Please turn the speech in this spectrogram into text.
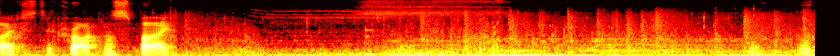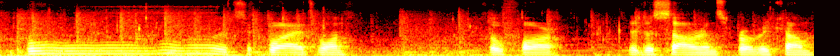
Is the Kraken spike. It's a quiet one so far. Did the sirens probably come?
